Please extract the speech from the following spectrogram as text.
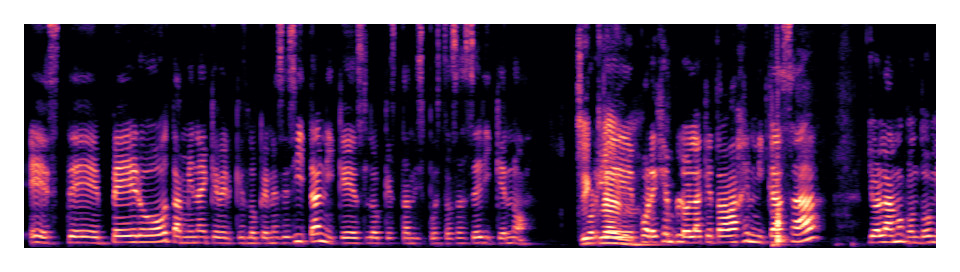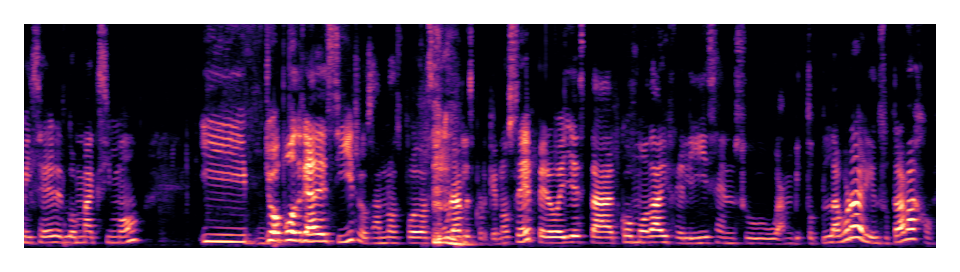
Este, pero también hay que ver qué es lo que necesitan y qué es lo que están dispuestas a hacer y qué no. Sí, Porque, claro. por ejemplo, la que trabaja en mi casa, yo la amo con todo mi ser, es lo máximo. Y yo podría decir, o sea, no os puedo asegurarles porque no sé, pero ella está cómoda y feliz en su ámbito laboral y en su trabajo.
